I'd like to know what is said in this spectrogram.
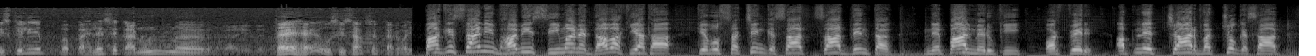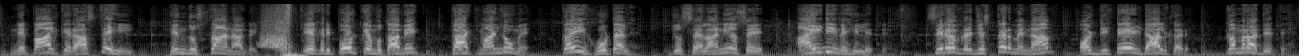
इसके लिए पहले से कानून तय है उस हिसाब से कार्रवाई। पाकिस्तानी भाभी सीमा ने दावा किया था कि वो सचिन के साथ सात दिन तक नेपाल में रुकी और फिर अपने चार बच्चों के साथ नेपाल के रास्ते ही हिंदुस्तान आ गई। एक रिपोर्ट के मुताबिक काठमांडू में कई होटल हैं जो सैलानियों से आईडी नहीं लेते। सिर्फ़ रजिस्टर में नाम और डिटेल डालकर कमरा देते हैं।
